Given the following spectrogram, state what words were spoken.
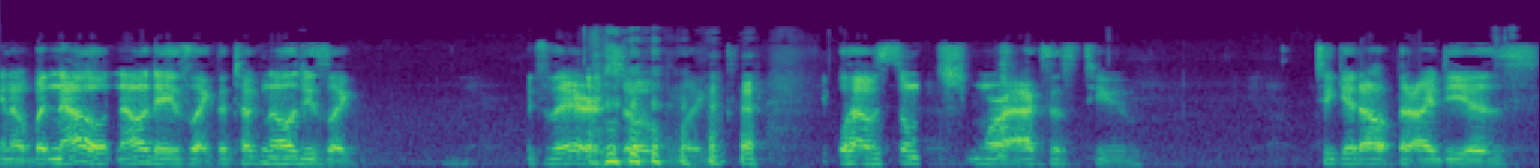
you know. But now nowadays like the technology is like it's there, so like people have so much more access to to get out their ideas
